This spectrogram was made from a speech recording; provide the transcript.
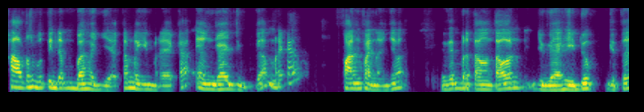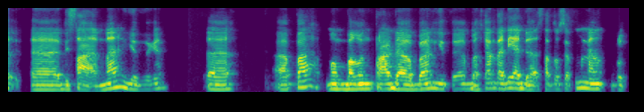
hal tersebut tidak membahagiakan bagi mereka? Yang enggak juga mereka fun fun aja gitu bertahun-tahun juga hidup gitu uh, di sana gitu kan. Uh, apa membangun peradaban gitu ya. Bahkan tadi ada satu statement yang menurut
